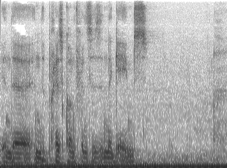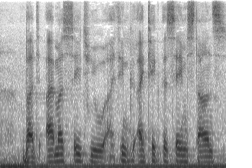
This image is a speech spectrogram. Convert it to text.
in the in the press conferences in the games. But I must say to you, I think I take the same stance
